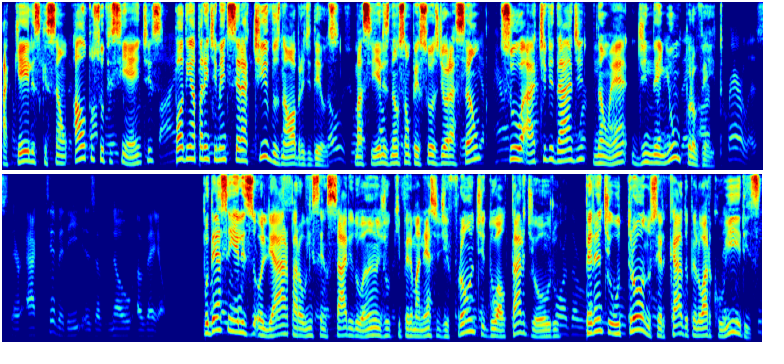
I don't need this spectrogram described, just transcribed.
Aqueles que são autossuficientes podem aparentemente ser ativos na obra de Deus, mas se eles não são pessoas de oração, sua atividade não é de nenhum proveito. Pudessem eles olhar para o incensário do anjo que permanece de frente do altar de ouro, perante o trono cercado pelo arco-íris,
